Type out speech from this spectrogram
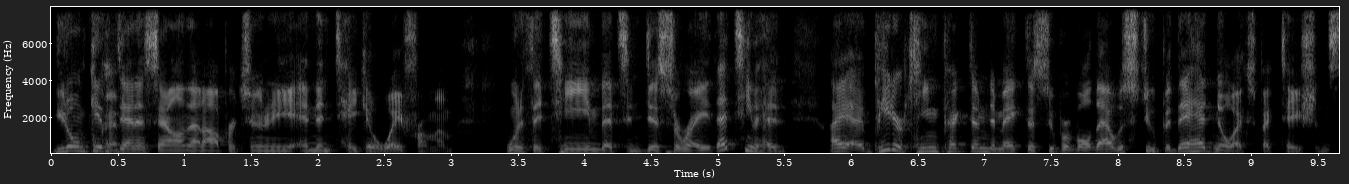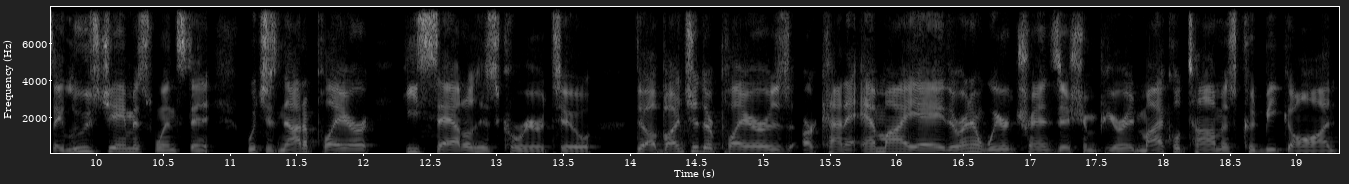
You don't give okay. Dennis Allen that opportunity and then take it away from him. With a team that's in disarray, that team had I, Peter King picked them to make the Super Bowl. That was stupid. They had no expectations. They lose Jameis Winston, which is not a player he saddled his career to. The, a bunch of their players are kind of MIA. They're in a weird transition period. Michael Thomas could be gone.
